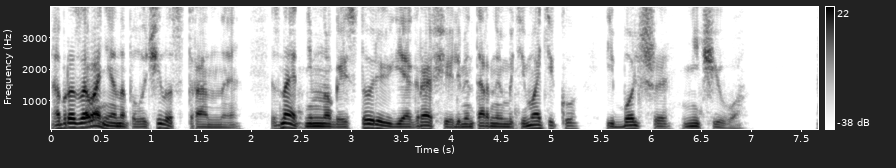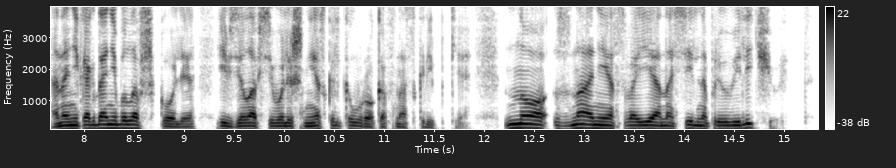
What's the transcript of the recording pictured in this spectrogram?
Образование она получила странное, знает немного историю, географию, элементарную математику и больше ничего. Она никогда не была в школе и взяла всего лишь несколько уроков на скрипке. Но знания свои она сильно преувеличивает.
